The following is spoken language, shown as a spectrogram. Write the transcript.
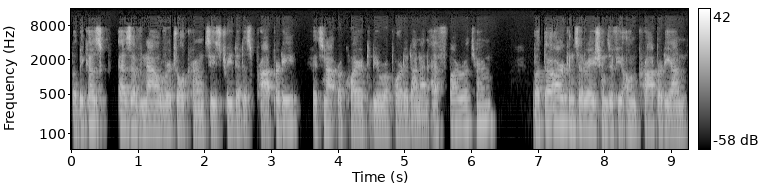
But because as of now, virtual currency is treated as property, it's not required to be reported on an FBAR return. But there are considerations if you own property on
